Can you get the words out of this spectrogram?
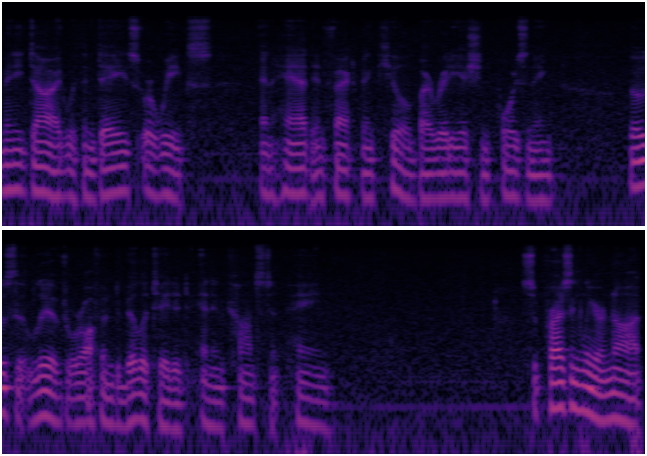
many died within days or weeks and had in fact been killed by radiation poisoning. Those that lived were often debilitated and in constant pain. Surprisingly or not,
